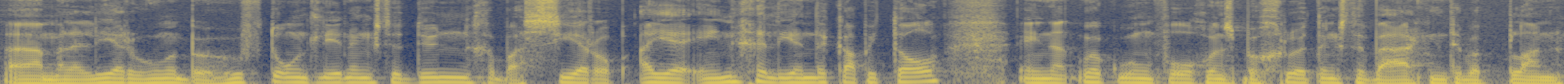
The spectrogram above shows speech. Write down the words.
Um, hulle leer hoe om behoefteontledings te doen gebaseer op eie en geleende kapitaal en dan ook hoe om volgens begrotings te werk en te beplan.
